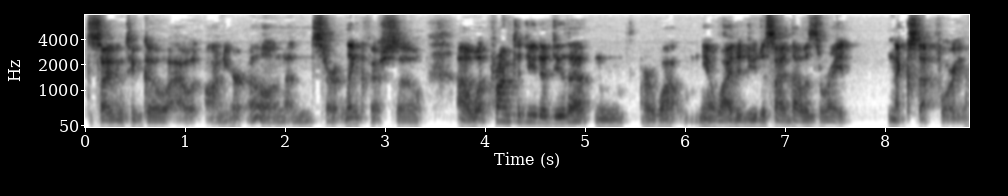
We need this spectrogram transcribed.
deciding to go out on your own and start Linkfish. So, uh, what prompted you to do that, and or why, you know, why did you decide that was the right next step for you?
